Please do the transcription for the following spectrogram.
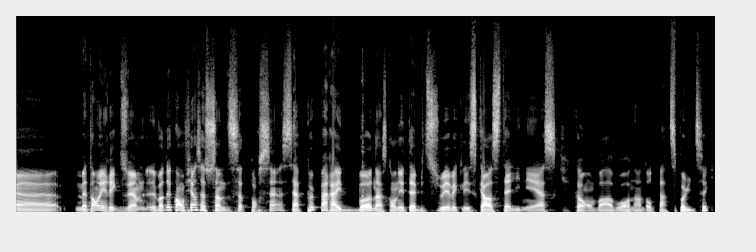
euh, mettons, Éric Duhem, le vote de confiance à 77% ça peut paraître bas dans ce qu'on est habitué avec les scores stalinesques qu'on va avoir dans d'autres partis politiques.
